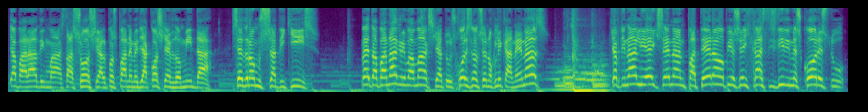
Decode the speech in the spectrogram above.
Για παράδειγμα στα social πως πάνε με 270 σε δρόμους της Αττικής με τα πανάγριβα μάξια τους χωρίς να τους ενοχλεί κανένας. Και απ' την άλλη έχεις έναν πατέρα ο οποίος έχει χάσει τις δίδυμες κόρες του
